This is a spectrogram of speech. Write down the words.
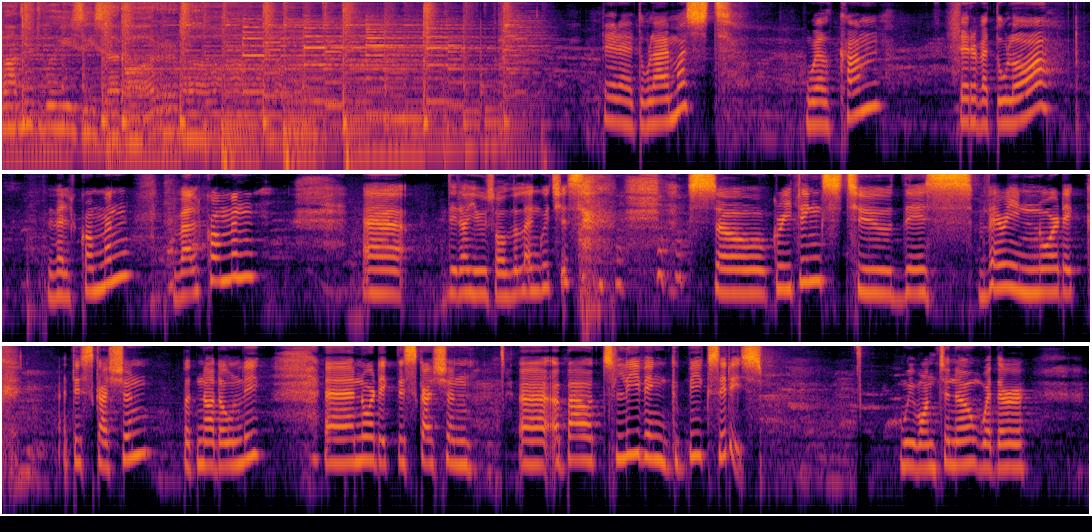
arva nüüd või siis ära arva. tere tulemast, welcome, tervetuloa, välkommen, välkommen uh,. did I use all the languages? so, greetings to this very Nordic discussion, but not only uh, Nordic discussion uh, about leaving big cities. We want to know whether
